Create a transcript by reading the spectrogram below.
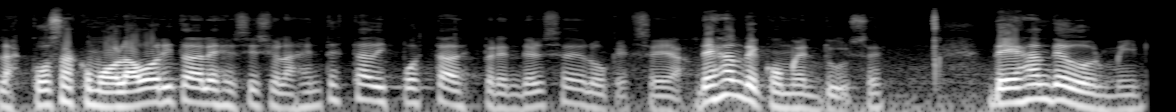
las cosas, como hablaba ahorita del ejercicio, la gente está dispuesta a desprenderse de lo que sea. Dejan de comer dulce, dejan de dormir,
